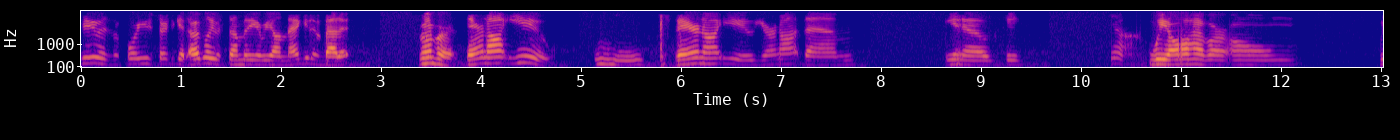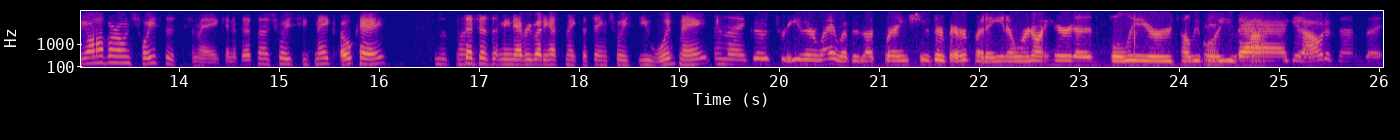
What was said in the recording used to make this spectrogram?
too. Is before you start to get ugly with somebody or be all negative about it, remember they're not you. Mm-hmm. They're not you. You're not them. You know, yeah. we all have our own. We all have our own choices to make, and if that's not a choice you'd make, okay. But that doesn't mean everybody has to make the same choice you would make. and that goes for either way, whether that's wearing shoes or barefooting. You know, we're not here to bully or tell people you have to get out of them, but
